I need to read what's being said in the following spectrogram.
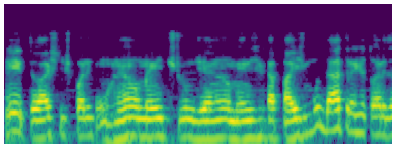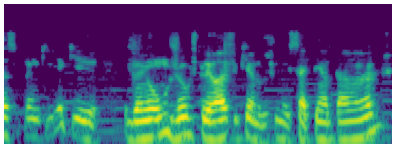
eu acho que eles podem ter realmente um general manager capaz de mudar a trajetória dessa franquia, que ganhou um jogo de playoff aqui nos últimos 70 anos.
